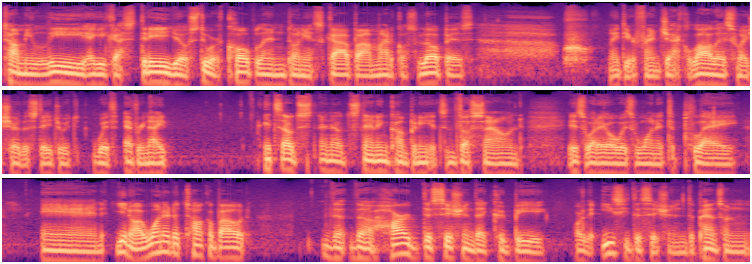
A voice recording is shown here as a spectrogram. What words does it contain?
Tommy Lee, Eggy Castrillo, Stewart Copeland, Tony Escapa, Marcos Lopez, my dear friend Jack Lawless, who I share the stage with, with every night. It's out, an outstanding company. It's the sound, is what I always wanted to play. And, you know, I wanted to talk about the, the hard decision that could be or the easy decision depends on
